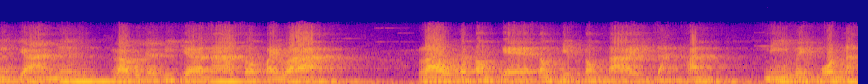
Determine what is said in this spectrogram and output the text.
อีกอย่างหนึ่งเราก็จะพิจารณาต่อไปว่า เราก็ต้องแก่ต้องเจ็บต้องตายดังท่านหนีไม่พ้นน่ะ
